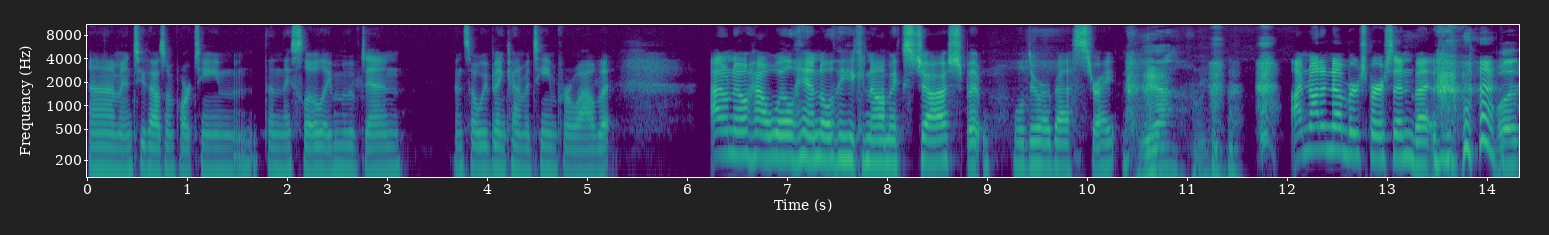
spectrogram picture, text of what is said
um, in 2014, and then they slowly moved in, and so we've been kind of a team for a while. But I don't know how we'll handle the economics, Josh, but we'll do our best, right? Yeah. I'm not a numbers person, but well,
